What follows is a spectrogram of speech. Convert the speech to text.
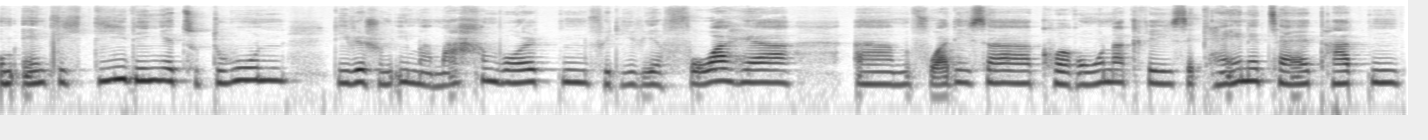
um endlich die Dinge zu tun, die wir schon immer machen wollten, für die wir vorher ähm, vor dieser Corona-Krise keine Zeit hatten.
